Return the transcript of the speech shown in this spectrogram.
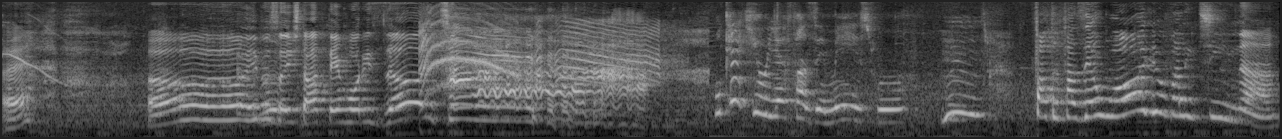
É? Ai, você está aterrorizante! O que é que eu ia fazer mesmo? Hum, falta fazer o olho, Valentina.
